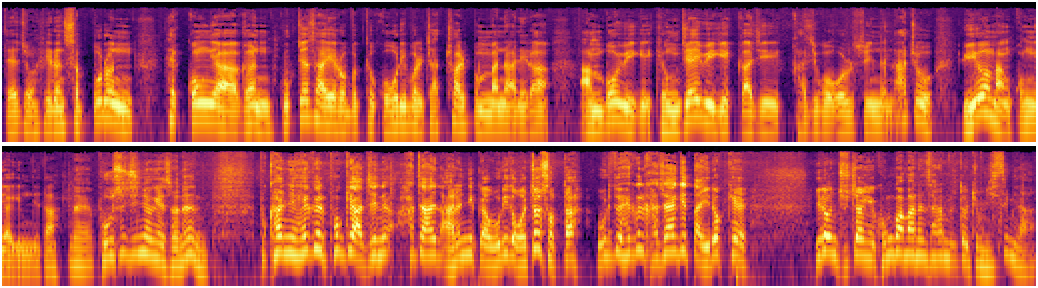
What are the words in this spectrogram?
되죠. 이런 섣부른 핵 공약은 국제사회로부터 고립을 자초할 뿐만 아니라 안보 위기, 경제 위기까지 가지고 올 수 있는 아주 위험한 공약입니다. 네. 보수 진영에서는 북한이 핵을 포기하지 하지 않으니까 우리도 어쩔 수 없다. 우리도 핵을 가져야겠다. 이렇게 이런 주장에 공감하는 사람들도 좀 있습니다.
